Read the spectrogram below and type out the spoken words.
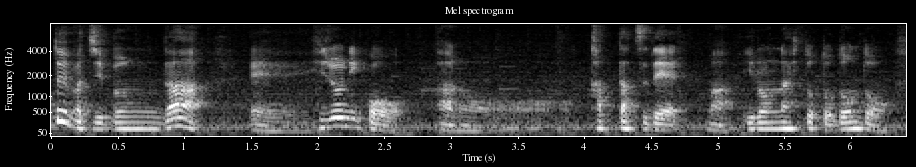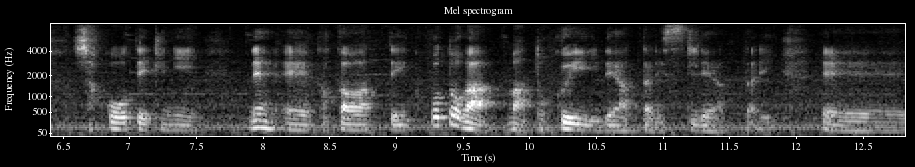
例えば自分が、えー、非常にこうあの活発で、まあ、いろんな人とどんどん社交的にねえー、関わっていくことが、まあ、得意であったり好きであったり、え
